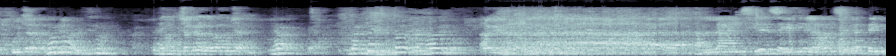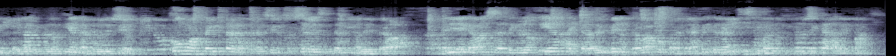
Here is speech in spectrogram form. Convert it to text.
¿Escucha? No, no, no. Yo creo que lo va a escuchar. No, no, La incidencia que tiene el avance de la técnica y la tecnología en la producción, ¿cómo afecta a las relaciones sociales en términos del trabajo? A medida que avanza la tecnología, hay cada vez menos trabajo para que la gente realice y se produce cada vez más.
